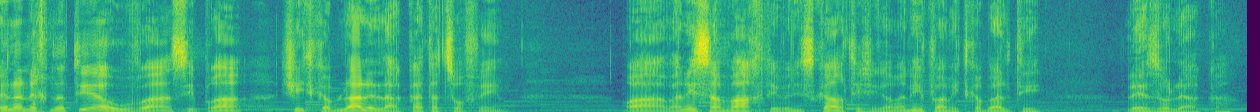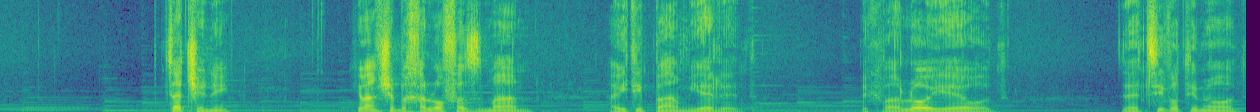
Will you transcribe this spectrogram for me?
אלא נכדתי האהובה, סיפרה שהתקבלה ללהקת הצופים. וואו, ואני שמחתי ונזכרתי שגם אני פעם התקבלתי לאיזו להקה. מצד שני, כיוון שבחלוף הזמן הייתי פעם ילד, וכבר לא אהיה עוד, זה הציב אותי מאוד.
